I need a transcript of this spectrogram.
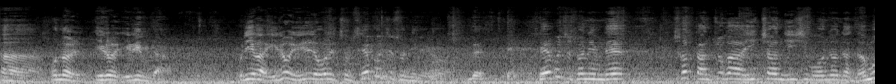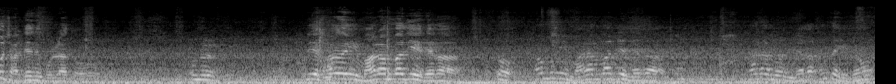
어, 오늘 1월 1일입니다. 우리가 1월 1일 오늘 지금 세 번째 손님이에요. 네. 세 번째 손님인데 첫 단주가 2025년도 너무 잘 되는 몰라도 오늘 우리 사장님 말 한마디에 내가 또 사모님 말 한마디에 내가 사람은 내가 항상 얘기죠.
